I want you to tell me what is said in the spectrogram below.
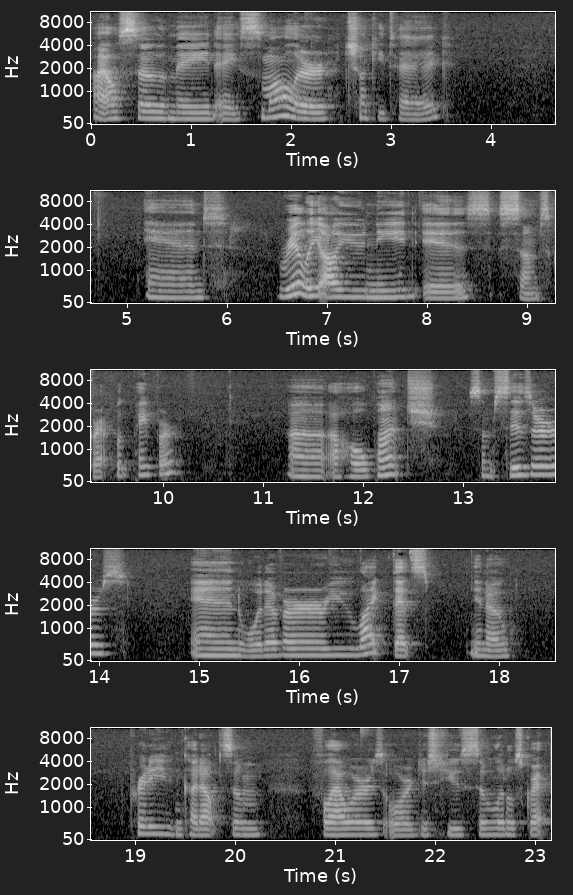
I also made a smaller chunky tag and really all you need is some scrapbook paper, uh, a hole punch, some scissors, and whatever you like that's, you know, pretty. You can cut out some flowers or just use some little scrap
